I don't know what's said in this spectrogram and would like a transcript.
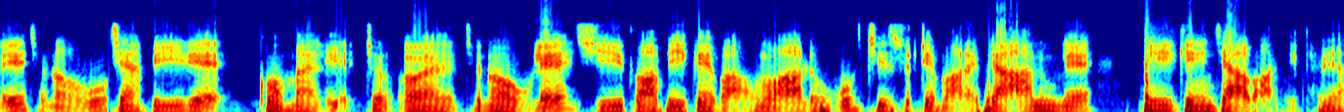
လည်းကျွန်တော်ကိုကြံပေးတဲ့ comment လေးကျွန်တော်ကျွန်တော်ကိုလည်းရေးသွားပေးခဲ့ပါအောင်လို့အားလုံးကိုကျေးဇူးတင်ပါတယ်ဗျာအားလုံးလည်းဘေးကင်းကြပါစေခင်ဗျာ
